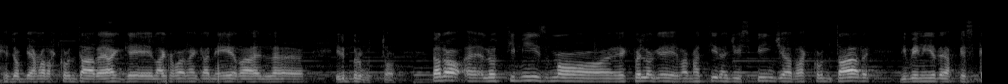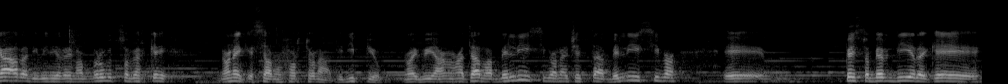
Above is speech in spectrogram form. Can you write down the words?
eh, dobbiamo raccontare anche la cronaca nera, il, il brutto. Però eh, l'ottimismo è quello che la mattina ci spinge a raccontare, di venire a Pescara, di venire in Abruzzo, perché non è che siamo fortunati, di più. Noi viviamo in una terra bellissima, una città bellissima, e questo per dire che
